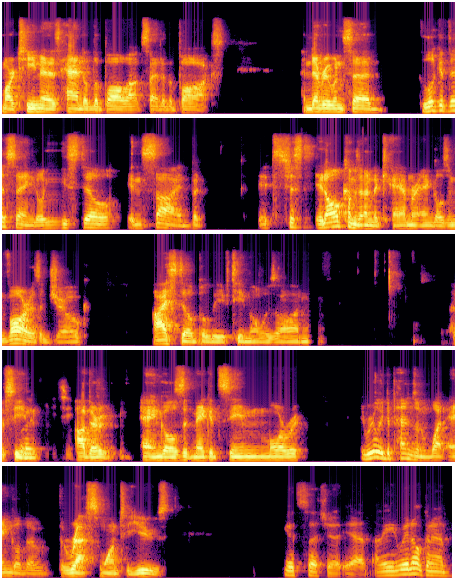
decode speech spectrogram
Martinez handled the ball outside of the box. And everyone said, look at this angle. He's still inside. But it's just, it all comes down to camera angles, and VAR is a joke. I still believe Timo was on. I've seen other angles that make it seem more. It really depends on what angle the, the refs want to use. It's such a yeah. I mean, we're not going to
